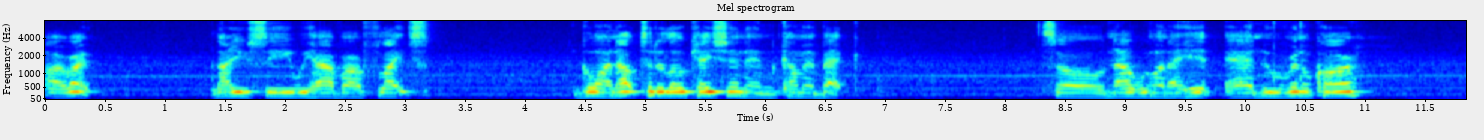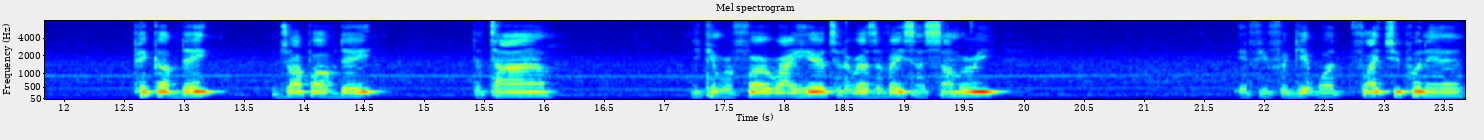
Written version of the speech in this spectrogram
All right. Now you see we have our flights going out to the location and coming back. So now we're going to hit add new rental car, pickup date, drop off date, the time. You can refer right here to the reservation summary if you forget what flights you put in.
